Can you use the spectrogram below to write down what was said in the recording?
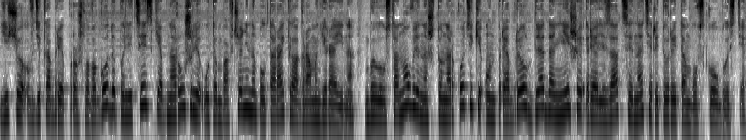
Еще в декабре прошлого года полицейские обнаружили у тамбовчанина полтора килограмма героина. Было установлено, что наркотики он приобрел для дальнейшей реализации на территории Тамбовской области.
